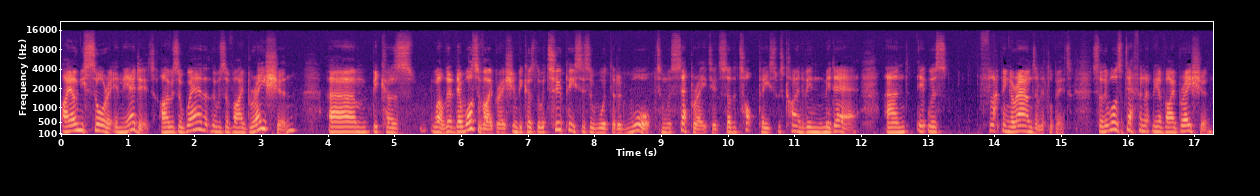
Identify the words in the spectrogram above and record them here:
I only saw it in the edit. I was aware that there was a vibration um, because, well, there, there, was a vibration because there were two pieces of wood that had warped and were separated. So the top piece was kind of in midair and it was flapping around a little bit. So there was definitely a vibration.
